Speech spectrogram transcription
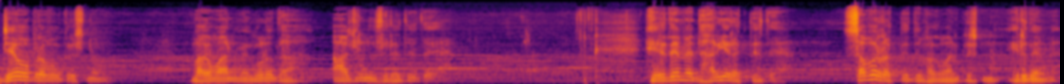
जय हो प्रभु कृष्ण। भगवान में गुण था, आचरण से रहते थे। हृदय में धार्य रखते थे, सबर रखते थे भगवान कृष्ण हृदय में।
